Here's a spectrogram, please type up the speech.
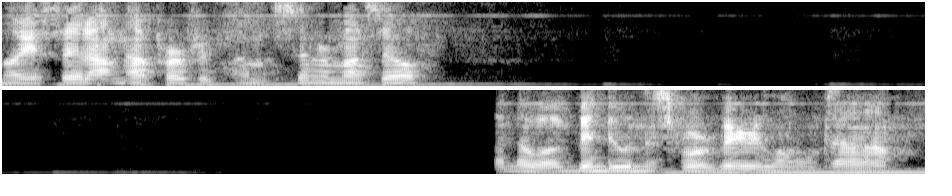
like I said, I'm not perfect. I'm a sinner myself. I know I've been doing this for a very long time.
